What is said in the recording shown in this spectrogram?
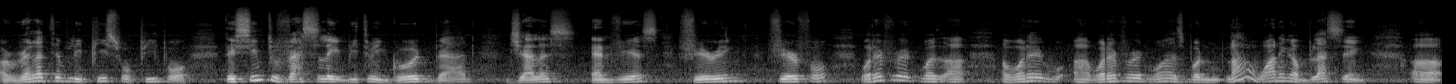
a relatively peaceful people, they seem to vacillate between good, bad, jealous, envious, fearing, fearful, whatever it was, uh, uh, uh, whatever it was, but not wanting a blessing, uh,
